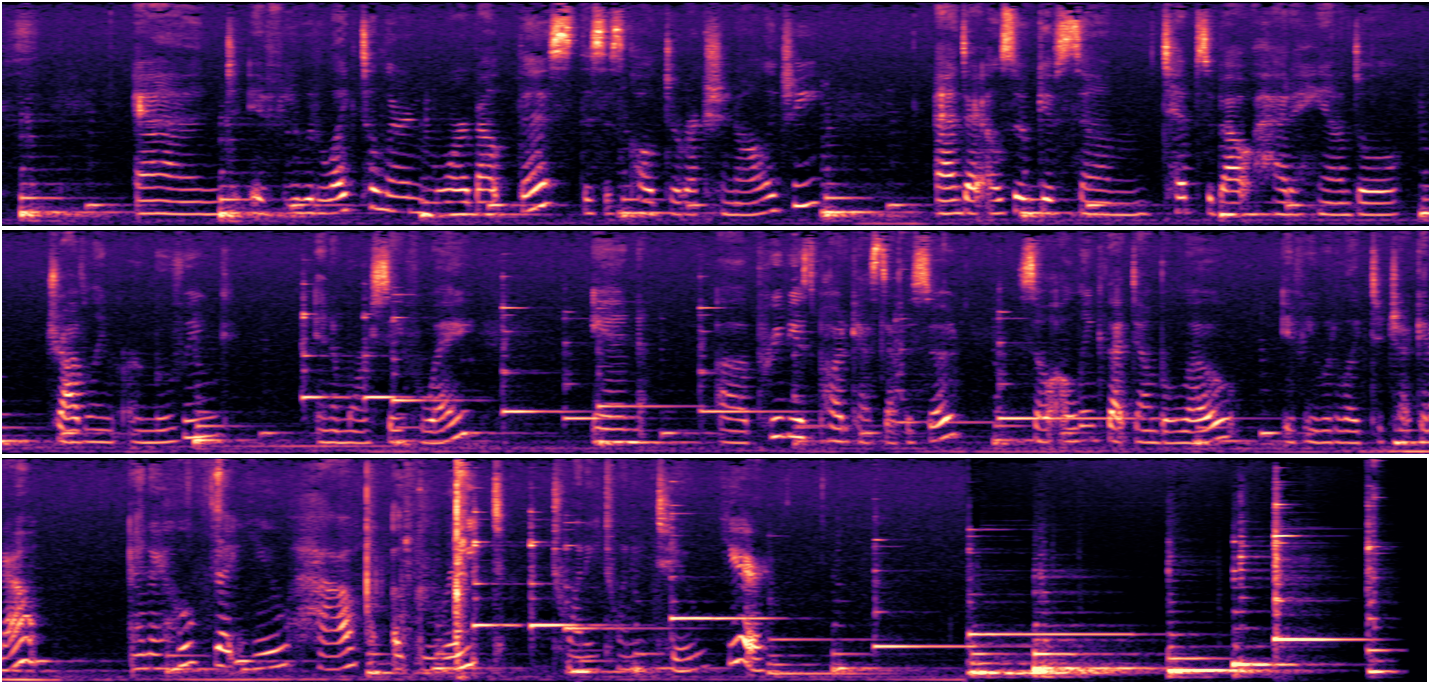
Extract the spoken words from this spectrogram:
And if you would like to learn more about this, this is called directionology. And I also give some tips about how to handle traveling or moving in a more safe way in a previous podcast episode. So I'll link that down below if you would like to check it out. And I hope that you have a great 2022 year.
